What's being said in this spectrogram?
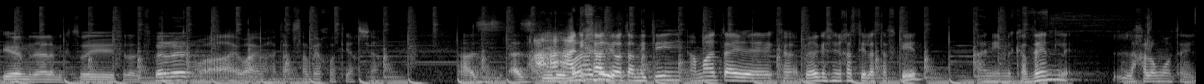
תהיה המנהל המקצועי של הנבחרת. וואי וואי, אתה מסבך אותי עכשיו. אז, אז כאילו, מה אני חייב? להיות אמיתי, אמרת, אה, ברגע שנכנסתי לתפקיד, אני מכוון לחלומות האלה.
